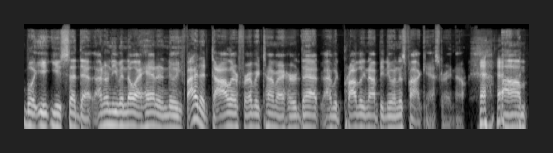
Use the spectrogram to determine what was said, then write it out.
Well you, you said that. I don't even know i had an annuity. If i had a dollar for every time i heard that i would probably not be doing this podcast right now. Um,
